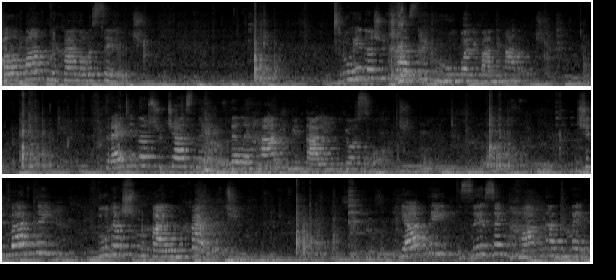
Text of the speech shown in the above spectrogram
Балабан Михайло Васильович. Другий наш учасник Губаль Іван Іванович. Учасник Делеган Віталій Йосипович. Четвертий Дудаш Михайло Михайлович. П'ятий Зисень Ганна Дмитрівна.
